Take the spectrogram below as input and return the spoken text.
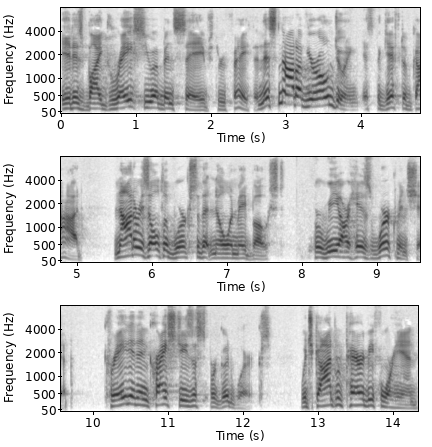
it is by grace you have been saved through faith. And this not of your own doing, it's the gift of God, not a result of works so that no one may boast. For we are his workmanship, created in Christ Jesus for good works, which God prepared beforehand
